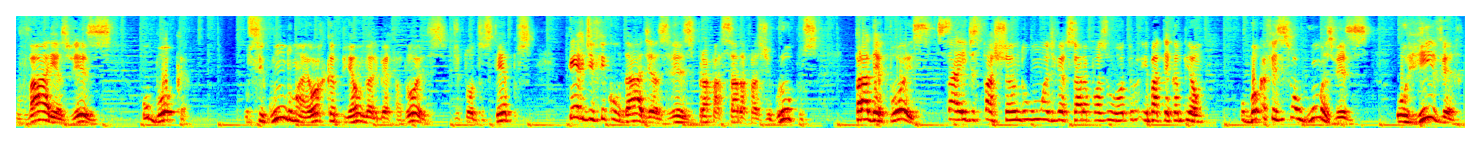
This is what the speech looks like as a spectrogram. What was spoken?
várias vezes o Boca o segundo maior campeão da Libertadores de todos os tempos, ter dificuldade às vezes para passar da fase de grupos, para depois sair despachando um adversário após o outro e bater campeão. O Boca fez isso algumas vezes. O River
